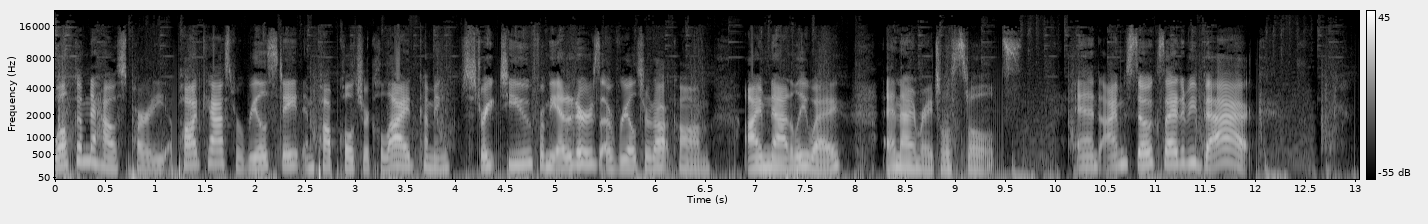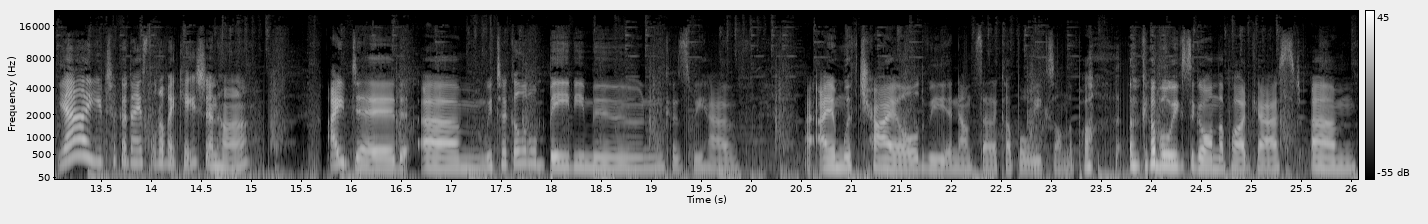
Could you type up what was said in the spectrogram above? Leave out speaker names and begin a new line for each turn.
Welcome to House Party, a podcast where real estate and pop culture collide, coming straight to you from the editors of Realtor.com. I'm Natalie Way.
And I'm Rachel Stults.
And I'm so excited to be back.
Yeah, you took a nice little vacation, huh?
I did. Um, we took a little baby moon because we have. I, I, am with child. We announced that a couple weeks on the po- a couple weeks ago on the podcast. Um,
